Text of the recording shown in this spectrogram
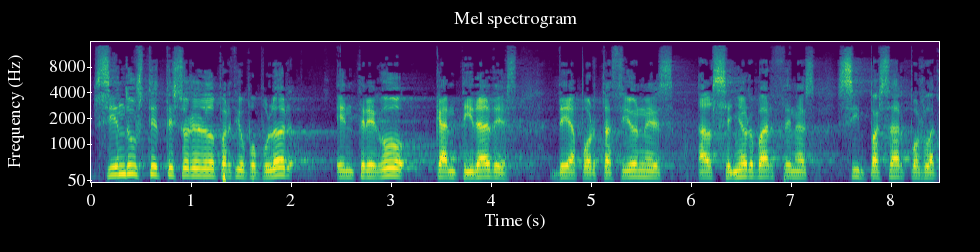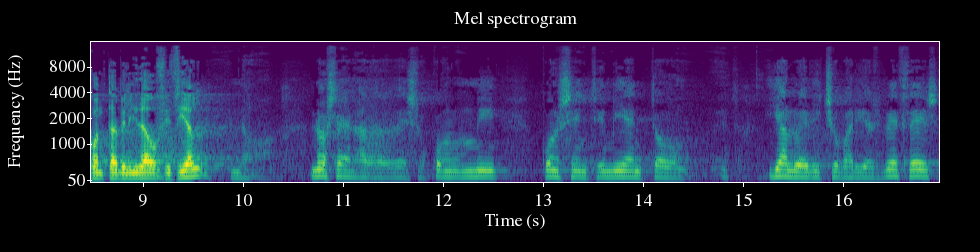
Siendo usted tesorero del Partido Popular, entregó cantidades de aportaciones al señor Bárcenas sin pasar por la contabilidad oficial. No, no sé nada de eso. Con mi consentimiento, ya lo he dicho varias veces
